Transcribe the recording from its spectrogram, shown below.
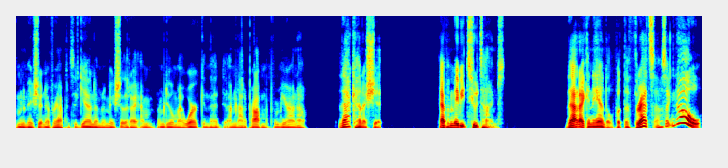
am going to make sure it never happens again. I'm going to make sure that I, I'm, I'm doing my work and that I'm not a problem from here on out. That kind of shit. Happened maybe two times. That I can handle. But the threats, I was like, no.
